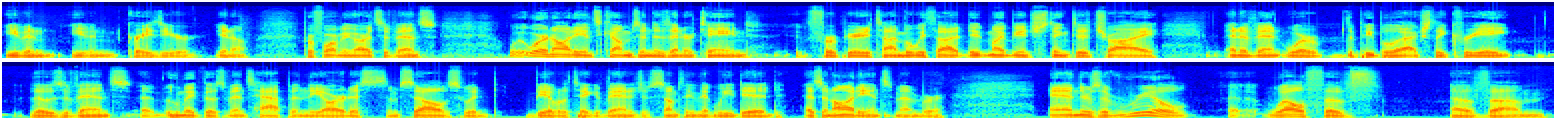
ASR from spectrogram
even even crazier, you know, performing arts events where an audience comes and is entertained for a period of time. But we thought it might be interesting to try an event where the people who actually create those events, uh, who make those events happen, the artists themselves would be able to take advantage of something that we did as an audience member. And there's a real wealth of of um,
